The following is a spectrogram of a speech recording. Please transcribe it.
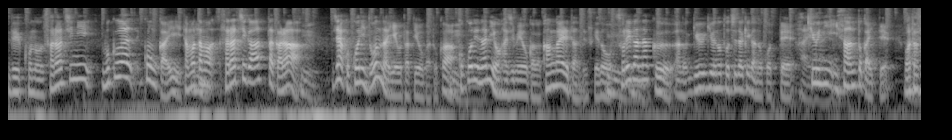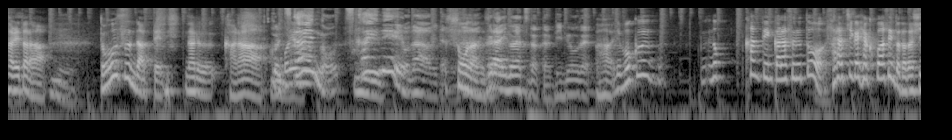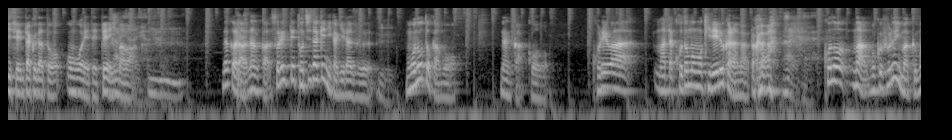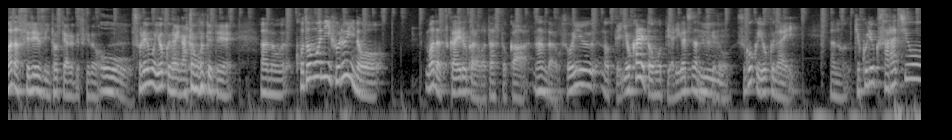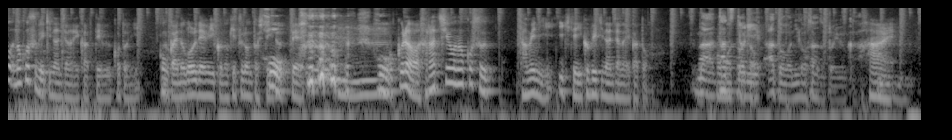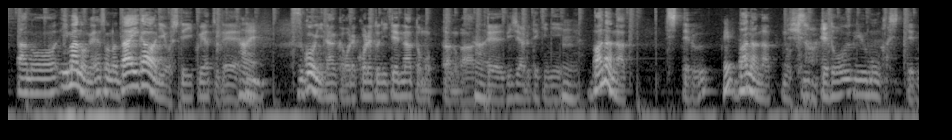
でこの更地に僕は今回たまたま更地があったから、じゃあここにどんな家を建てようかとか、うん。ここで何を始めようかが考えれたんですけど、うん。それがなくあのぎゅうぎゅうの土地だけが残って、はい。急に遺産とか言って渡されたら、うん。うんどうすんだってなるからこれは使えんの？使えねえよなみたいなそうなんですよ。ぐらいのやつだったら微妙だよ。はい、で僕の観点からすると更地が100%正しい選択だと思えてて今は,、いい。いうん。だからなんかそれって土地だけに限らずうん。物とかもなんかこうこれはまた子供も着れるからなとかはいはい。このまあ僕古い幕まだ捨てれずに取ってあるんですけどそれも良くないなと思っててあの子供に古いのをまだ使えるから渡すとかなんだろうそういうのって良かれと思ってやりがちなんですけど、うん。すごく良くないあの極力更地を残すべきなんじゃないかっていうことに今回のゴールデンウィークの結論として至って 僕らは更地を残すために生きていくべきなんじゃないかと。まあ立つ鳥後を濁さずというか。はい、あの今のねその代替わりをしていくやつで、はい。すごいなんか俺これと似てんなと思ったのがあって、ビジュアル的に、うん。バナナ知ってる？え？バナナの木ってどういうもんか知ってる？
